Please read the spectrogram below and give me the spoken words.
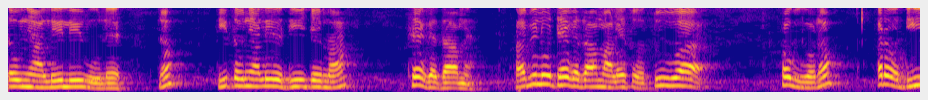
344ကိုလဲနော်ဒီ344ကိုဒီအချိန်မှာထည့်ကစားမယ်ဘာဖြစ်လို့ထည့်ကစားမှာလဲဆိုတော့ तू ကဟုတ်ပြီပေါ့နော်အဲ့တော့ဒီ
